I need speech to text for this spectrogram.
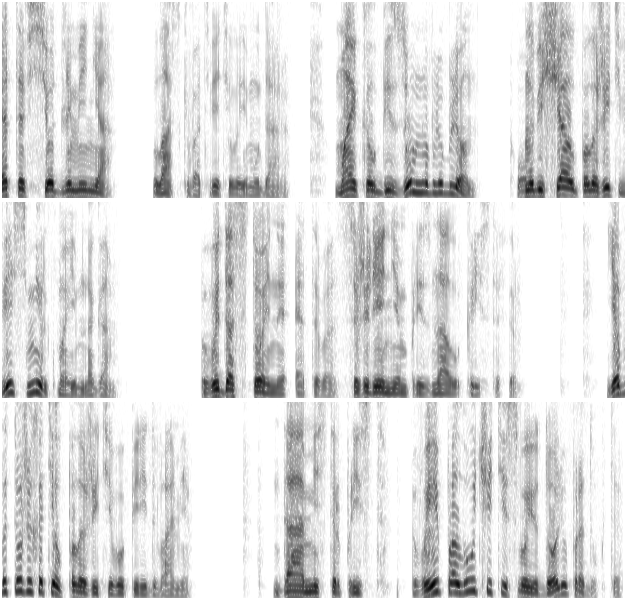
Это все для меня, — ласково ответила ему Дара. Майкл безумно влюблен. Он обещал положить весь мир к моим ногам. Вы достойны этого, с сожалением признал Кристофер. Я бы тоже хотел положить его перед вами. Да, мистер Прист, вы получите свою долю продукта.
